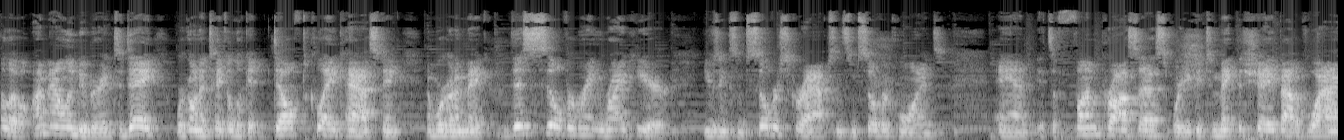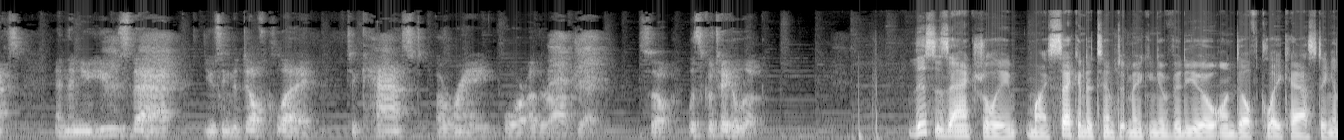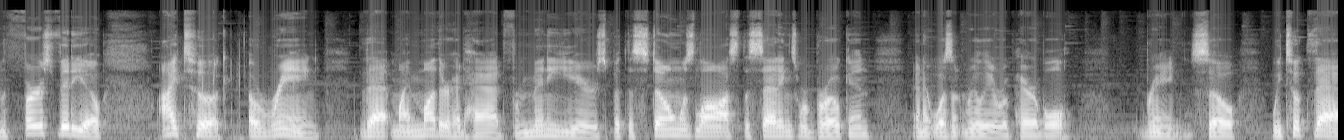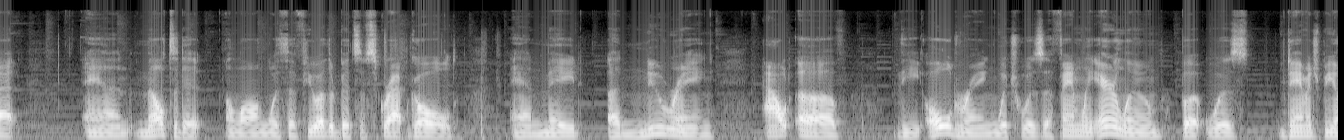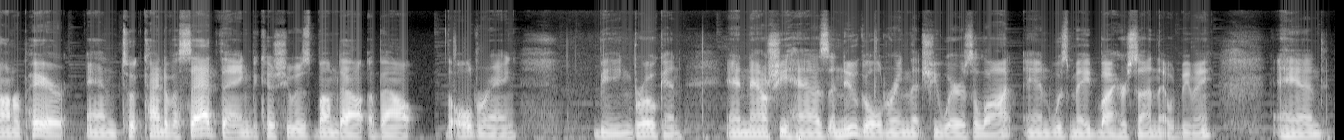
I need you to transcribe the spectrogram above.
Hello, I'm Allen Newberry, and today we're going to take a look at Delft clay casting, and we're going to make this silver ring right here using some silver scraps and some silver coins. And it's a fun process where you get to make the shape out of wax, and then you use that, using the Delft clay, to cast a ring or other object. So let's go take a look. This is actually my second attempt at making a video on Delft clay casting. In the first video, I took a ring that my mother had had for many years, but the stone was lost, the settings were broken, and it wasn't really a repairable ring. So we took that and melted it along with a few other bits of scrap gold and made a new ring out of the old ring, which was a family heirloom but was damaged beyond repair, and took kind of a sad thing because she was bummed out about the old ring being broken. And now she has a new gold ring that she wears a lot and was made by her son. That would be me. And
